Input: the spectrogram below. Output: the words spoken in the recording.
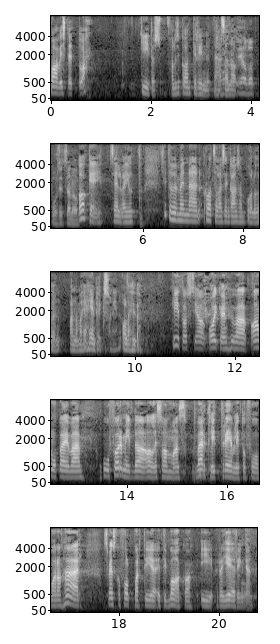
vahvistettua. Kiitos. Halusiko Antti Rinne tähän sanoa? Ihan loppuun sitten sanoa. Okei, okay, selvä juttu. Sitten me mennään ruotsalaisen kansanpuolueen Anna-Maja Henrikssonin. Ole hyvä. Kiitos ja oikein hyvää aamupäivää. God förmiddag allesammans. Verkligt trevligt att få vara här. Svenska folkpartiet är tillbaka i regeringen.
